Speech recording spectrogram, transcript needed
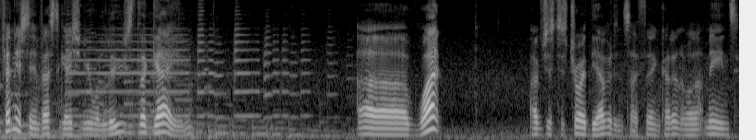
finish the investigation, you will lose the game. Uh, what? I've just destroyed the evidence, I think. I don't know what that means.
